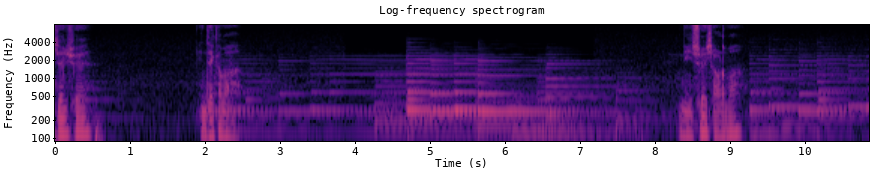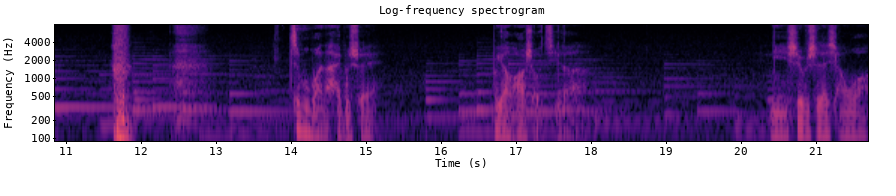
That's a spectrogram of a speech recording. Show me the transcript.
正轩，你在干嘛？你睡着了吗？这么晚了还不睡？不要划手机了。你是不是在想我？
